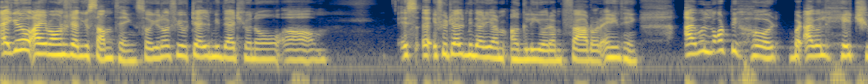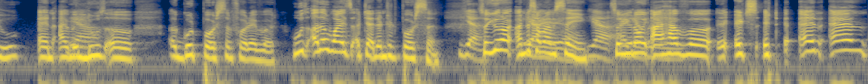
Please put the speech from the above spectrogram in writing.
I, you know i want to tell you something. So you know if you tell me that you know um if you tell me that i'm ugly or i'm fat or anything i will not be hurt but i will hate you and i will Yeah. lose a, a good person forever who's otherwise a talented person Yeah. so you know understand Yeah, what i'm saying yeah. so you get know i have uh, it's it and and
